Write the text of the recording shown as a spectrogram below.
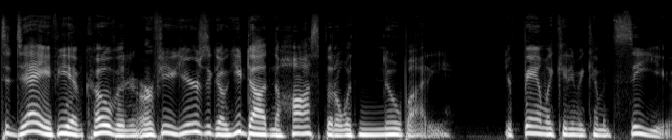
Today, if you have COVID, or a few years ago, you died in the hospital with nobody. Your family couldn't even come and see you.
